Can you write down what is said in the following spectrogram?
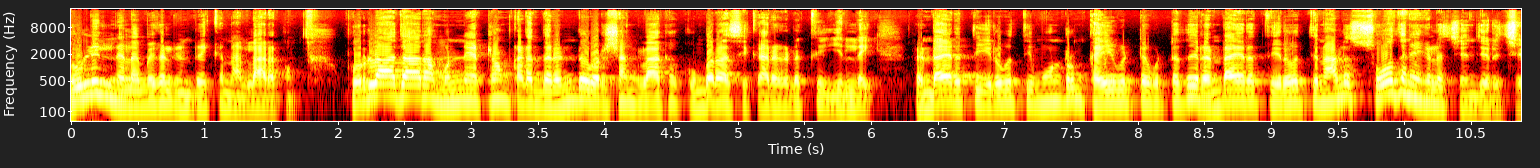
தொழில் நிலைமைகள் இன்றைக்கு நல்லா இருக்கும். பொருளாதார முன்னேற்றம் கடந்த ரெண்டு வருஷங்களாக கும்பராசிக்காரர்களுக்கு இல்லை. ரெண்டாயிரத்தி இருபத்தி மூன்றும் கைவிட்டு விட்டது. ரெண்டாயிரத்தி இருபத்தி நாலு சோதனைகளை செஞ்சிருச்சு.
